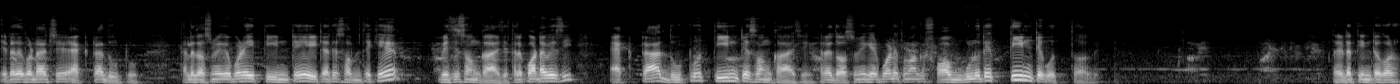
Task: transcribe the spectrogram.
এটাতে কটা আছে? একটা, দুটো। তাহলে দশমিকের পরে এই তিনটে, এইটাতে সব থেকে বেশি সংখ্যা আছে। তাহলে কটা বেশি? একটা, দুটো, তিনটে সংখ্যা আছে। তাহলে দশমিকের পরে তোমাকে সবগুলোতে তিনটে করতে হবে। তাহলে এটা তিনটে করো।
